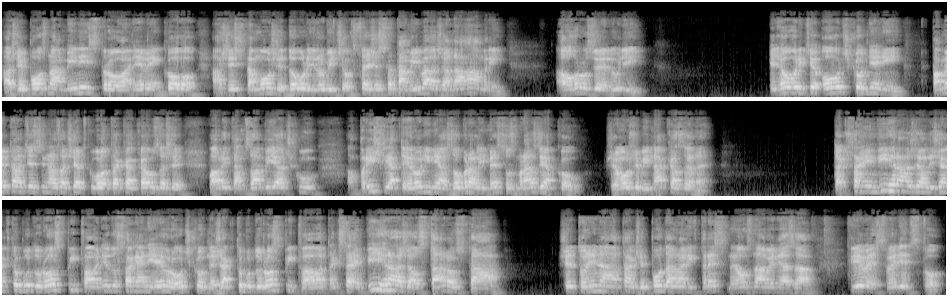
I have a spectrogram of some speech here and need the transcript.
a že pozná ministrov a neviem koho a že si tam môže dovoliť robiť, čo chce, že sa tam vyváža na hamry a ohrozuje ľudí. Keď hovoríte o odškodnení, pamätáte si, na začiatku bola taká kauza, že mali tam zabíjačku a prišli a tej rodiny a zobrali meso z mraziakov, že môže byť nakazené. Tak sa im vyhrážali, že ak to budú rozpitvávať, nedostane ani euro odškodné, že ak to budú rozpitvávať, tak sa im vyhrážal starosta, že to nená tak, že podá na nich trestné oznámenia za krivé svedectvo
